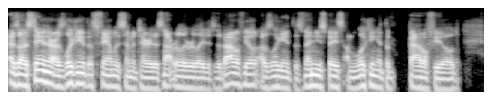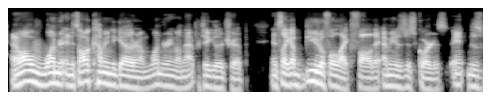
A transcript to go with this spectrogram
as I was standing there, I was looking at this family cemetery that's not really related to the battlefield. I was looking at this venue space. I'm looking at the battlefield, and I'm all wondering, and it's all coming together. And I'm wondering on that particular trip. It's like a beautiful like fall day. I mean, it was just gorgeous. And this,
